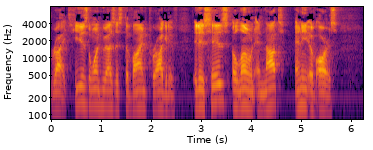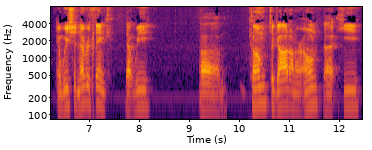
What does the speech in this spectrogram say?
right. He is the one who has this divine prerogative. It is his alone and not any of ours. And we should never think that we um, come to God on our own, that he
